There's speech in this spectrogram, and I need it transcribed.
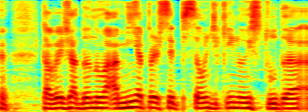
talvez já dando a minha percepção de quem não estuda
